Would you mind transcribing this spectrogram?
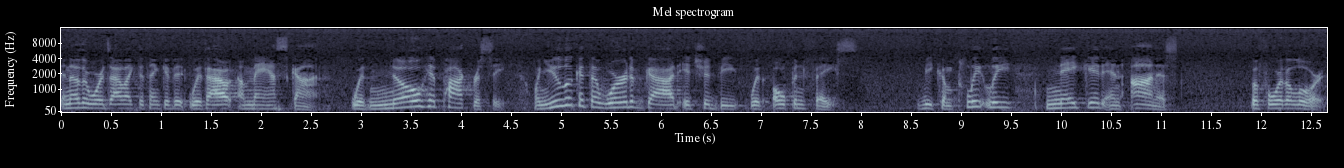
In other words, I like to think of it without a mask on, with no hypocrisy. When you look at the Word of God, it should be with open face. Be completely naked and honest before the Lord.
